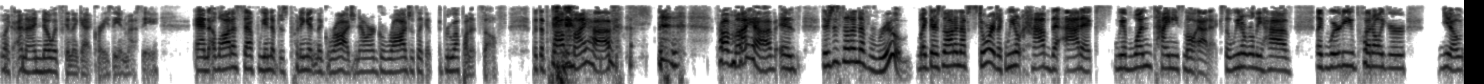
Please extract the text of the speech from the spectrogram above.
Like, and I know it's going to get crazy and messy. And a lot of stuff we end up just putting it in the garage. Now our garage looks like it threw up on itself. But the problem I have, problem I have is there's just not enough room. Like there's not enough storage. Like we don't have the attics. We have one tiny small attic. So we don't really have like where do you put all your, you know,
